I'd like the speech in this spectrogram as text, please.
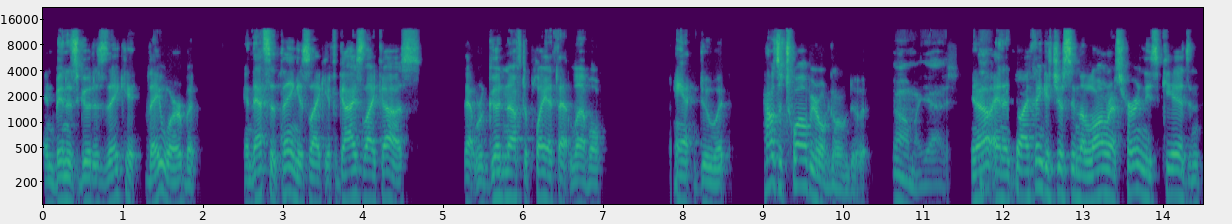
and been as good as they can, they were. But and that's the thing is like if guys like us that were good enough to play at that level can't do it, how's a twelve year old going to do it? Oh my gosh! You know, and so I think it's just in the long run, it's hurting these kids and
